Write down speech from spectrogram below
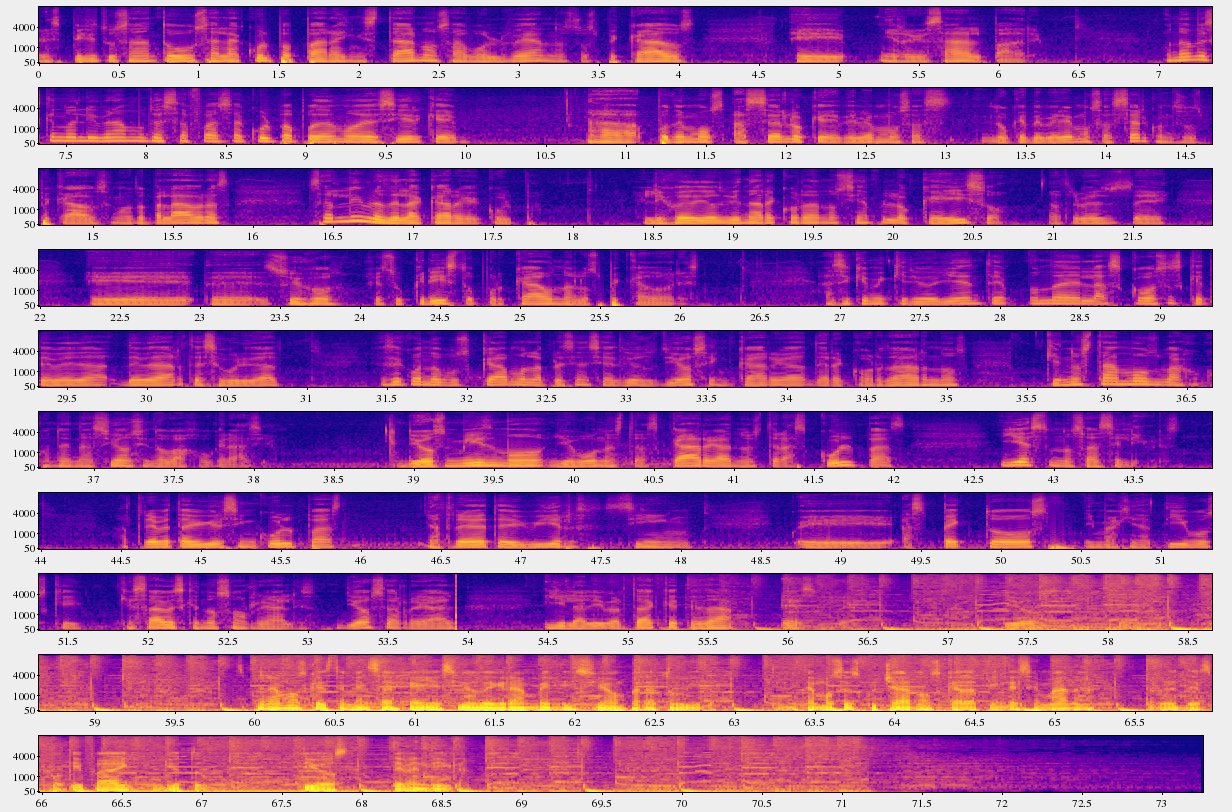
El Espíritu Santo usa la culpa para instarnos a volver nuestros pecados eh, y regresar al Padre. Una vez que nos libramos de esa falsa culpa, podemos decir que ah, podemos hacer lo que debemos lo que deberemos hacer con nuestros pecados. En otras palabras, ser libres de la carga de culpa. El Hijo de Dios viene a recordarnos siempre lo que hizo a través de, eh, de su Hijo Jesucristo por cada uno de los pecadores. Así que mi querido oyente, una de las cosas que debe, debe darte seguridad es que cuando buscamos la presencia de Dios, Dios se encarga de recordarnos que no estamos bajo condenación, sino bajo gracia. Dios mismo llevó nuestras cargas, nuestras culpas, y esto nos hace libres. Atrévete a vivir sin culpas, atrévete a vivir sin eh, aspectos imaginativos que sabes que no son reales. Dios es real y la libertad que te da es real. Dios te bendiga. Esperamos que este mensaje haya sido de gran bendición para tu vida. Te invitamos a escucharnos cada fin de semana a través de Spotify y YouTube. Dios te bendiga.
